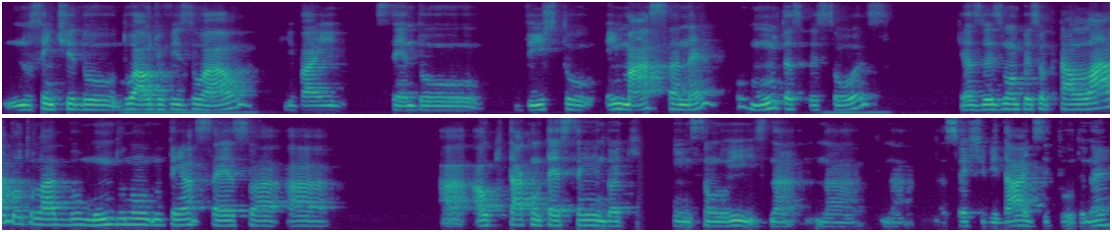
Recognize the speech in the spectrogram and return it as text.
no sentido do audiovisual, que vai sendo visto em massa, né, por muitas pessoas, que às vezes uma pessoa que está lá do outro lado do mundo não, não tem acesso a, a, a ao que está acontecendo aqui em São Luís, na, na, na, nas festividades e tudo, né?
